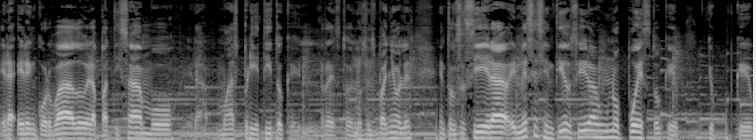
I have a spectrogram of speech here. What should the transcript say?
era, era encorvado, era patizambo, era más prietito que el resto de los españoles. Entonces sí era, en ese sentido sí era un opuesto que, que, que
